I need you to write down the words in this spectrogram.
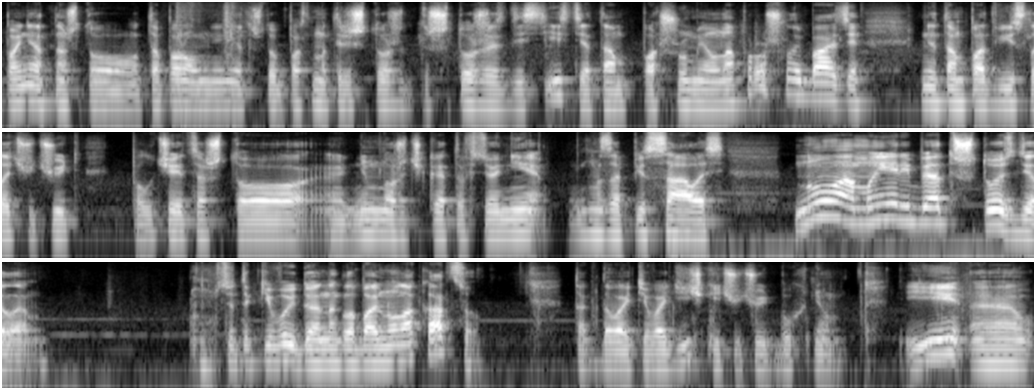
Понятно, что топора у меня нет, чтобы посмотреть, что же, что же здесь есть. Я там пошумел на прошлой базе. Мне там подвисло чуть-чуть. Получается, что э, немножечко это все не записалось. Ну, а мы, ребят, что сделаем? Все-таки выйду я на глобальную локацию. Так, давайте водички чуть-чуть бухнем. И э,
